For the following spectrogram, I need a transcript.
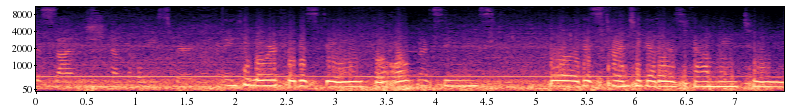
The Father, and of the Son, and of the Holy Spirit. Thank you, Lord, for this day, for all blessings, for this time together as family to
